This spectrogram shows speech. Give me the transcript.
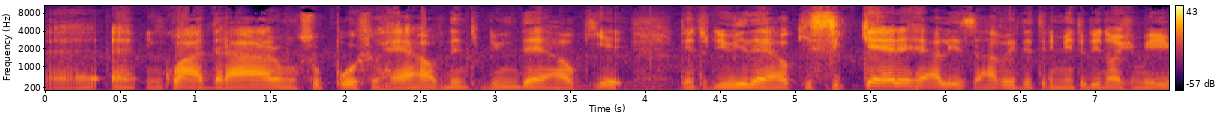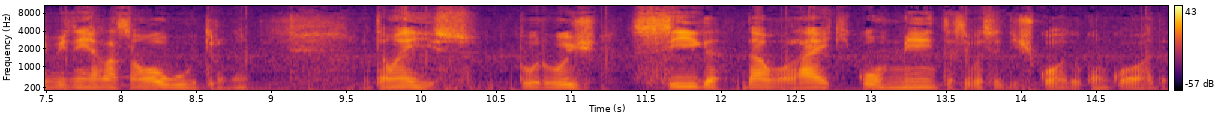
é, é, enquadrar um suposto real dentro de um ideal que é, dentro de um ideal que sequer é realizável em detrimento de nós mesmos em relação ao outro, né? Então é isso. Por hoje, siga, dá o like, comenta se você discorda ou concorda.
